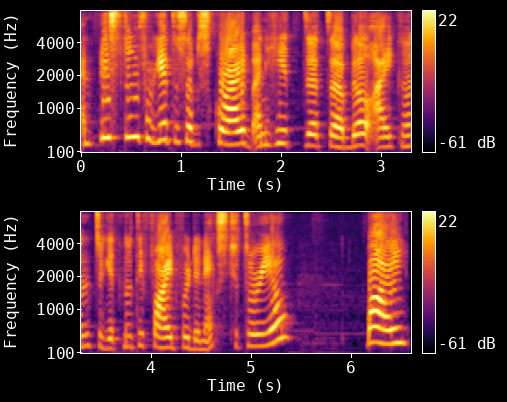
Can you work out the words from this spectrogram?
And please don't forget to subscribe and hit that uh, bell icon to get notified for the next tutorial. Bye!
